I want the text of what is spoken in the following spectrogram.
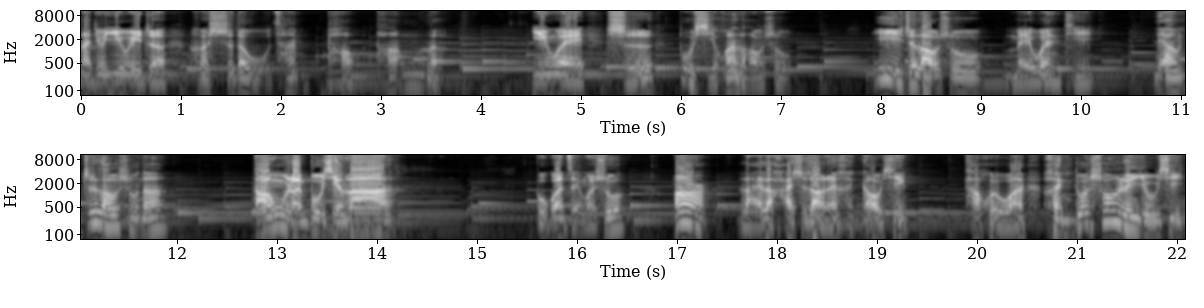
那就意味着和十的午餐泡汤了，因为十不喜欢老鼠，一只老鼠没问题，两只老鼠呢，当然不行啦。不管怎么说，二。来了还是让人很高兴，他会玩很多双人游戏，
